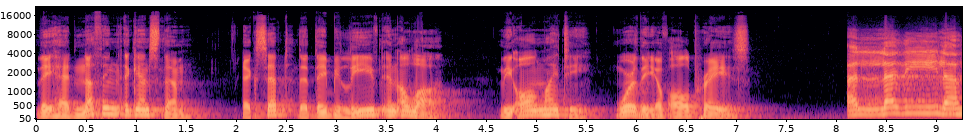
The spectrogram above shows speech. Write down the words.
They had nothing against them except that they believed in Allah, the Almighty, worthy of all praise, الذي له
